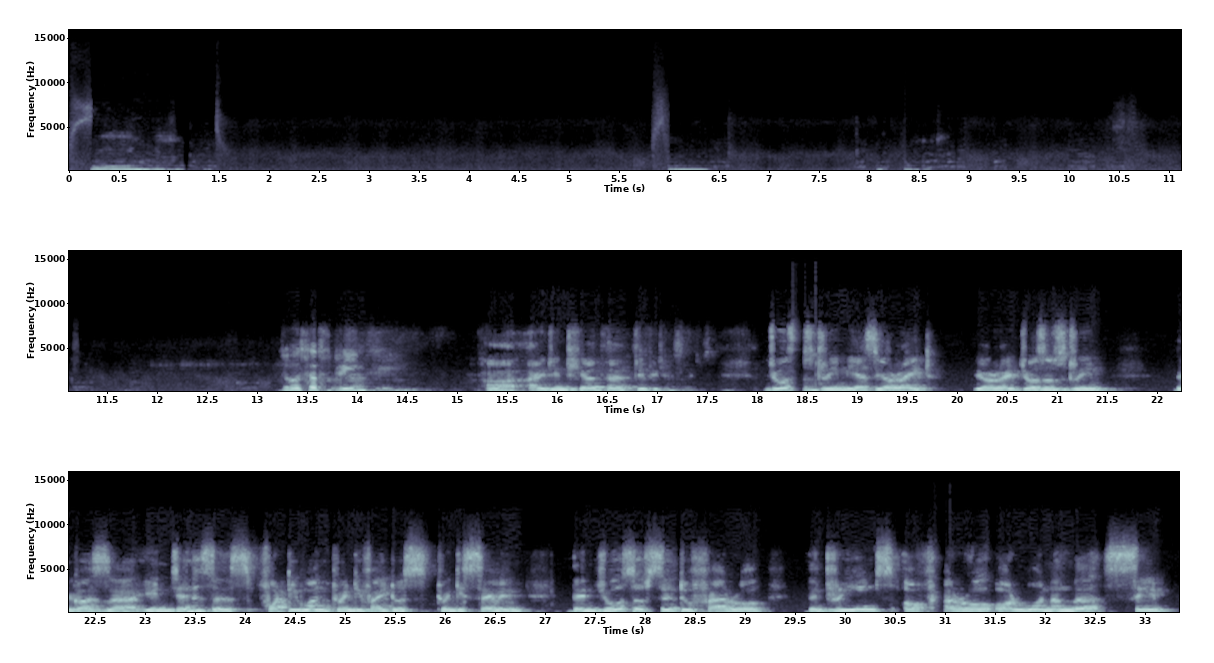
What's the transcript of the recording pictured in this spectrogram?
same vision. Joseph's dreams. Uh, I didn't hear that. If Joseph's dream, yes, you're right. You're right. Joseph's dream, because uh, in Genesis 41, 25 to 27, then Joseph said to Pharaoh, "The dreams of Pharaoh are one and the same.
